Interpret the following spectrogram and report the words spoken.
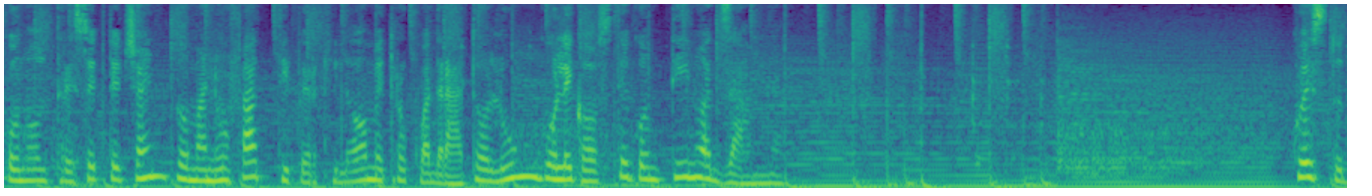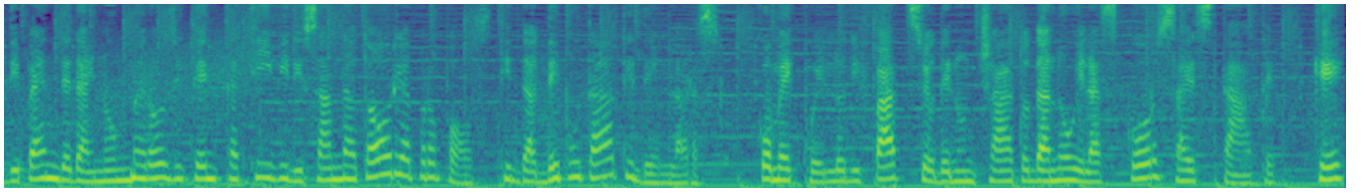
con oltre 700 manufatti per chilometro quadrato lungo le coste continua Zanna. Questo dipende dai numerosi tentativi di sanatoria proposti da deputati dell'Ars, come quello di Fazio denunciato da noi la scorsa estate, che,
